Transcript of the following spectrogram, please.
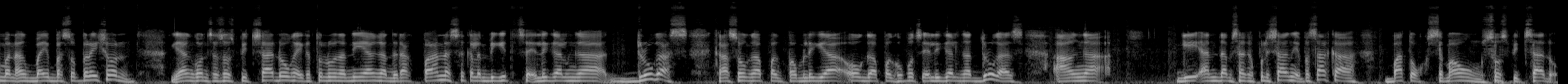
man ang bypass operation. Gianggon sa suspitsado nga ikatulunan niya nga nadakpan sa kalambigit sa illegal nga drugas. Kaso nga pagpamaligya o paghupot sa illegal nga drugas ang ah, giandam sa kapulisan nga ipasaka batok sa maong suspitsado.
